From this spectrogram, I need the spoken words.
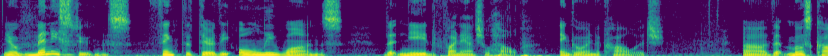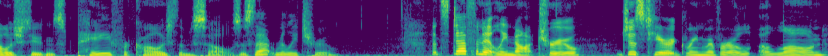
You know, many students think that they're the only ones that need financial help in going to college. Uh, that most college students pay for college themselves. Is that really true? That's definitely not true. Just here at Green River al- alone,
